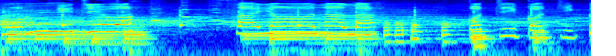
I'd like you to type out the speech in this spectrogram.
Konnichiwa. Sayonara. チコチ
